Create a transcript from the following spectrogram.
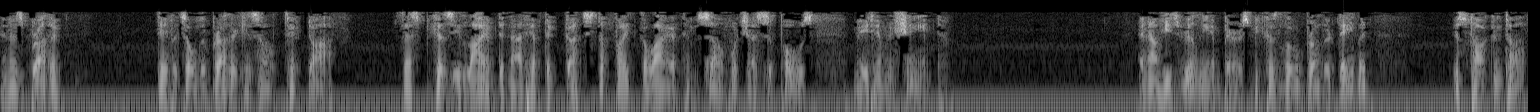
And his brother, David's older brother, gets all ticked off. That's because Eliab did not have the guts to fight Goliath himself, which I suppose made him ashamed. And now he's really embarrassed because little brother David is talking tough.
